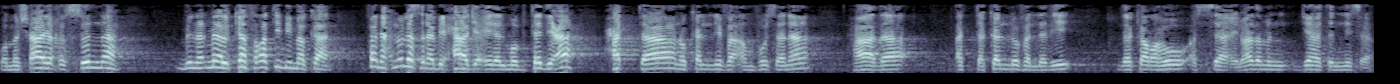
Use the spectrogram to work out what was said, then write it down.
ومشايخ السنة من الكثرة بمكان. فنحن لسنا بحاجة إلى المبتدعة حتى نكلف أنفسنا هذا التكلف الذي ذكره السائل. هذا من جهة النساء.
